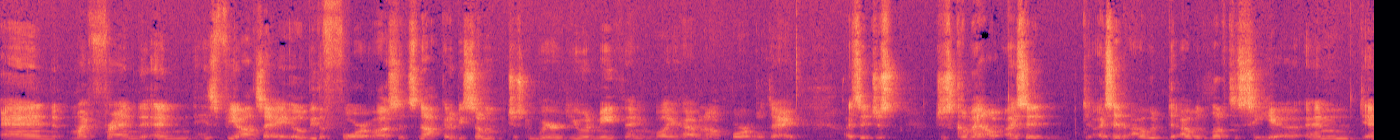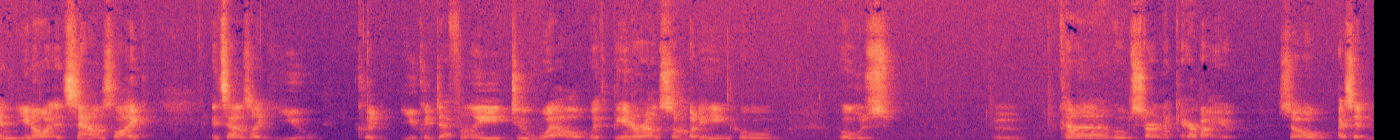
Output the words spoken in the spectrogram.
and my friend and his fiance. It'll be the four of us. It's not going to be some just weird you and me thing while you're having a horrible day. I said just just come out. I said I said I would I would love to see you and and you know what it sounds like it sounds like you could you could definitely do well with being around somebody who who's kind of who's starting to care about you. So I said,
